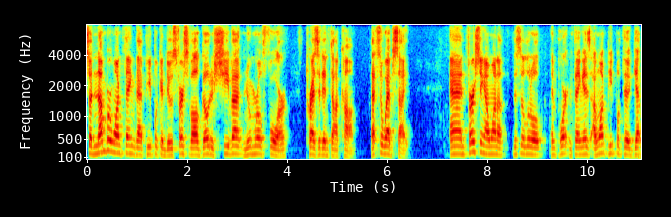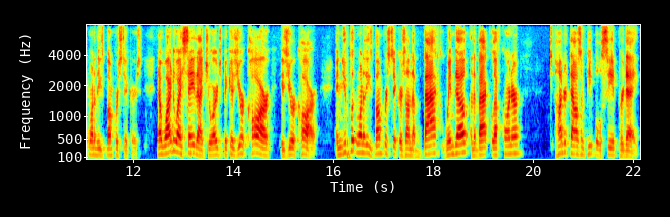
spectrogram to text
So, number one thing that people can do is first of all, go to Shiva numeral four president.com. That's the website. And first thing I want to, this is a little important thing is I want people to get one of these bumper stickers. Now, why do I say that, George? Because your car is your car. And you put one of these bumper stickers on the back window, on the back left corner, 100,000 people will see it per day.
